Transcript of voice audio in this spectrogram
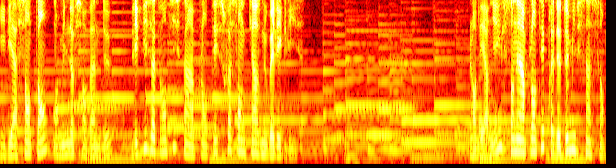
Il y a 100 ans, en 1922, l'Église adventiste a implanté 75 nouvelles églises. L'an dernier, il s'en est implanté près de 2500.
